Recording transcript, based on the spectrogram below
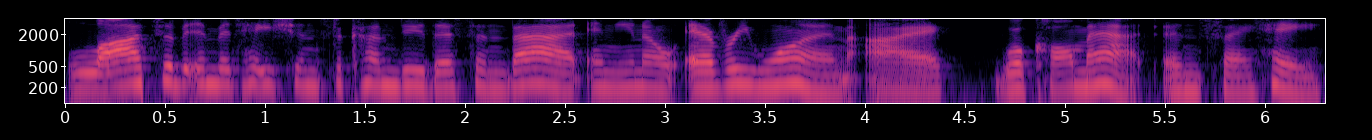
lots of invitations to come do this and that. And, you know, every one I will call Matt and say, hey,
